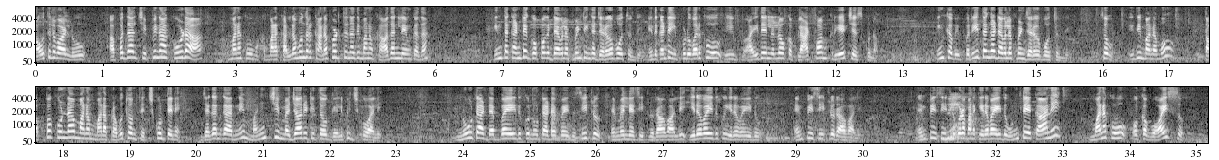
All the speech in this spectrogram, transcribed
అవతల వాళ్ళు అబద్ధాలు చెప్పినా కూడా మనకు మన కళ్ళ ముందర కనపడుతున్నది మనం కాదనిలేం కదా? ఇంతకంటే గొప్ప డెవలప్మెంట్ ఇంకా జరగబోతుంది. ఎందుకంటే ఇప్పుడు వరకు ఈ ఐదేళ్ళలో ఒక ప్లాట్ఫామ్ క్రియేట్ చేసుకున్నాం. ఇంకా విపరీతంగా డెవలప్మెంట్ జరగబోతుంది. సో ఇది మనము తప్పకుండా మనం మన ప్రభుత్వం తెచ్చుకుంటేనే జగన్ గారిని మంచి మెజారిటీతో గెలిపించుకోవాలి. నూట డెబ్బై ఐదుకు నూట డెబ్బై ఐదు సీట్లు ఎమ్మెల్యే సీట్లు రావాలి ఇరవై ఐదుకు ఇరవై ఐదు ఎంపీ సీట్లు రావాలి. ఎంపీ సీట్లు కూడా మనకి ఇరవై ఐదు ఉంటే కానీ మనకు ఒక వాయిస్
